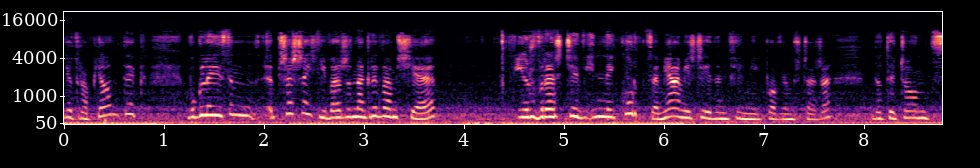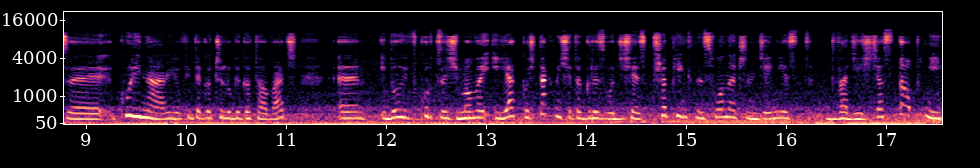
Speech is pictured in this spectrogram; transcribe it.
jutro piątek. W ogóle jestem przeszczęśliwa, że nagrywam się już wreszcie w innej kurtce. Miałam jeszcze jeden filmik, powiem szczerze, dotyczący kulinariów i tego, czy lubię gotować. I był w kurtce zimowej i jakoś tak mi się to gryzło. Dzisiaj jest przepiękny, słoneczny dzień, jest 20 stopni.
